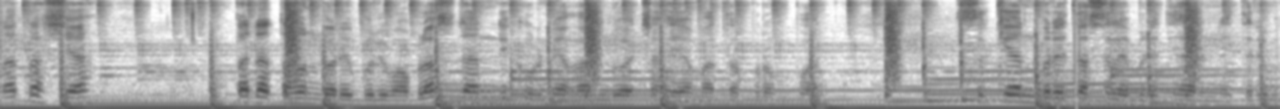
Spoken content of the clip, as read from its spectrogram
Natasha pada tahun 2015 dan dikurniakan dua cahaya mata perempuan. Sekian berita selebriti hari ini. Terima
